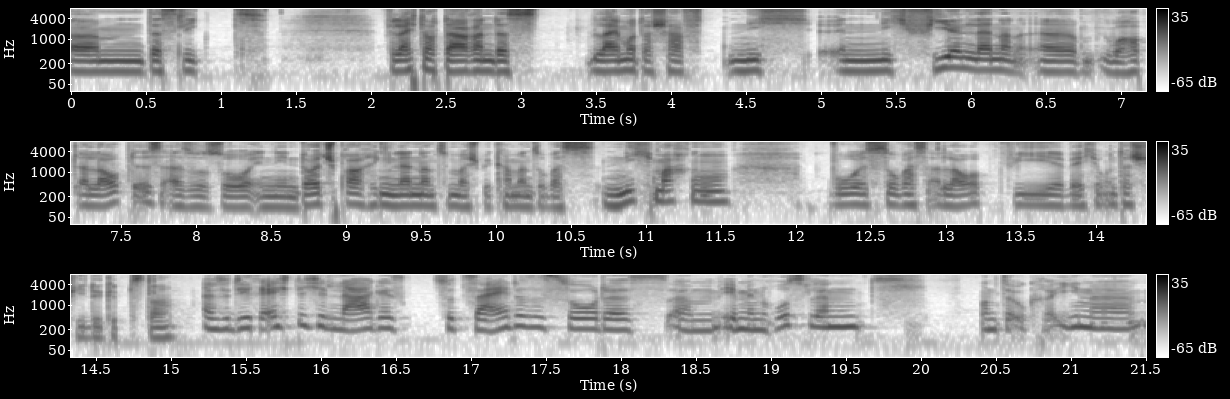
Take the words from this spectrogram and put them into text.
ähm, das liegt vielleicht auch daran, dass Leihmutterschaft nicht in nicht vielen Ländern äh, überhaupt erlaubt ist. Also so in den deutschsprachigen Ländern zum Beispiel kann man sowas nicht machen wo ist sowas erlaubt? Wie, welche Unterschiede gibt es da? Also die rechtliche Lage ist zurzeit ist es so, dass ähm, eben in Russland und der Ukraine,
